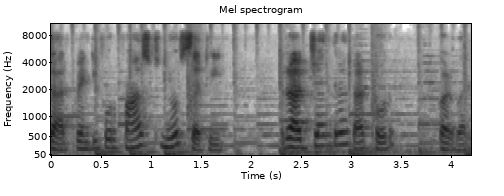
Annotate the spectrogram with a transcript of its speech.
स्टार ट्वेंटी फोर फास्ट न्यूजसाठी राजेंद्र राठोड कळवण.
